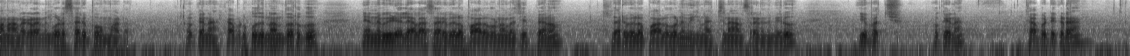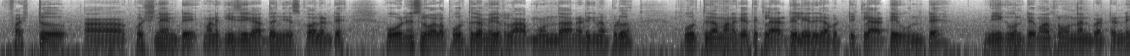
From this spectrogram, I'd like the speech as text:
మనం అడగడానికి కూడా సరిపోమాట ఓకేనా? కాబట్టి కుదిరినంత వరకు నిన్న వీడియోలో ఎలా సర్వేలో పాల్గొనాలో చెప్పాను. సర్వేలో పాల్గొని మీకు నచ్చిన ఆన్సర్ అనేది మీరు ఇవ్వచ్చు. ఓకేనా? కాబట్టి ఇక్కడ ఫస్ట్ క్వశ్చన్ ఏంటి? మనకి ఈజీగా అర్థం చేసుకోవాలంటే ఓన్యూస్ల వల్ల పూర్తిగా మీకు లాభం ఉందా అని అడిగినప్పుడు పూర్తిగా మనకైతే క్లారిటీ లేదు కాబట్టి క్లారిటీ ఉంటే మీకు ఉంటే మాత్రం ఉందని పెట్టండి.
